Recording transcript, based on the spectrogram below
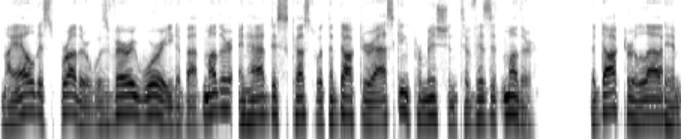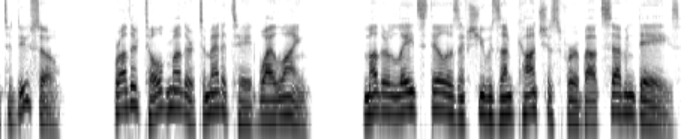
My eldest brother was very worried about mother and had discussed with the doctor asking permission to visit mother. The doctor allowed him to do so. Brother told mother to meditate while lying. Mother laid still as if she was unconscious for about seven days.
